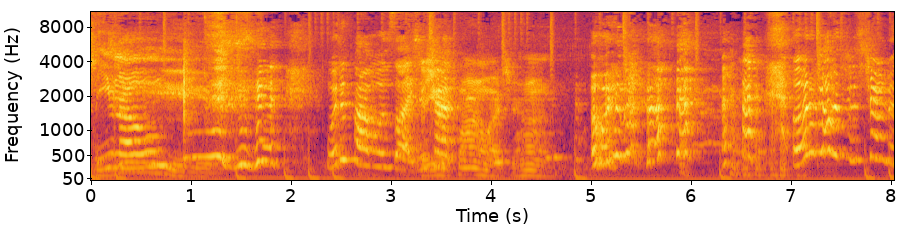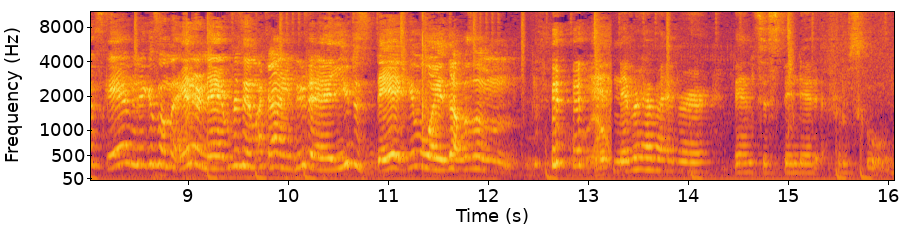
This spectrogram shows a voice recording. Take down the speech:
you know. what if I was like so just you're trying porn watcher, huh? what if, what if I was just trying to scam niggas on the internet and pretend like I ain't do that? You just dead giveaways. That was some. Well. Never have I ever been suspended from school.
